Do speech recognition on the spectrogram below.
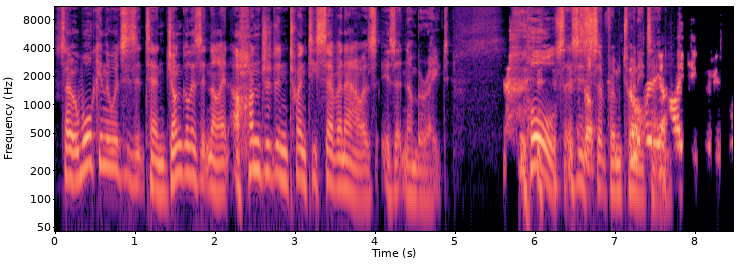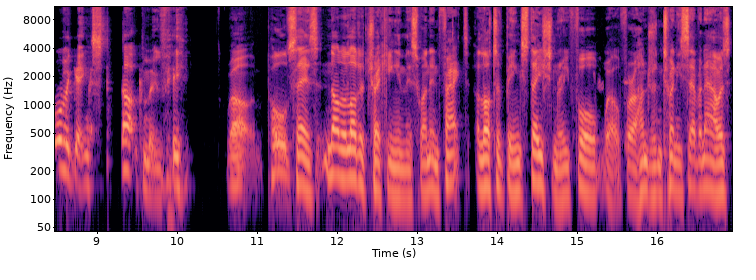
So, A Walk in the Woods is at 10, Jungle is at 9, 127 Hours is at number 8. Paul's. This is not, from 2010. Not really a hiking movie. It's more of a getting stuck movie. Well, Paul says not a lot of trekking in this one. In fact, a lot of being stationary for, well, for 127 hours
